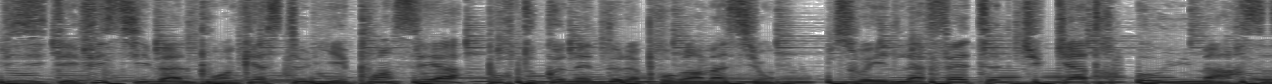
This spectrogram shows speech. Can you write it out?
Visitez festival.castelier.ca pour tout connaître de la programmation. Soyez de la fête du 4 au 8 mars.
